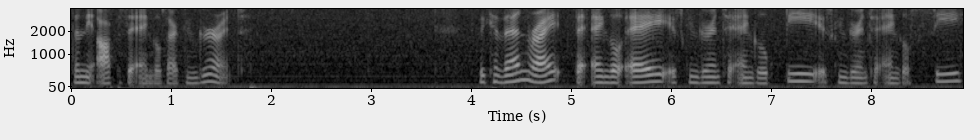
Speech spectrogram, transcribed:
then the opposite angles are congruent. We can then write that angle A is congruent to angle B is congruent to angle C.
